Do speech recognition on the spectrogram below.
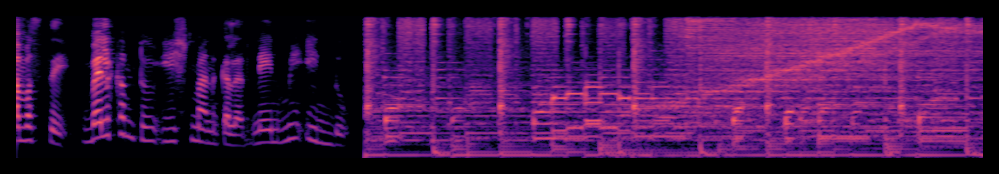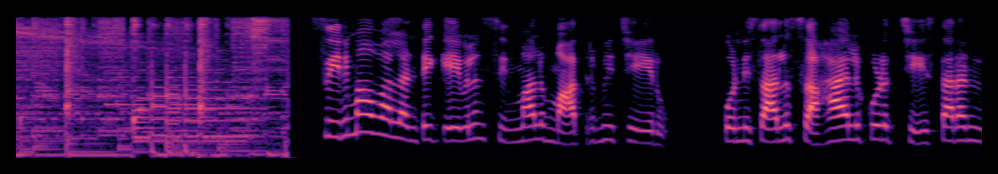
నమస్తే వెల్కమ్ టు ఈస్ట్ మ్యాన్ కలర్. నేను మీ ఇందు. సినిమా వాళ్ళంటే కేవలం సినిమాలు మాత్రమే చేయరు. కొన్నిసార్లు సహాయాలు కూడా చేస్తారని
